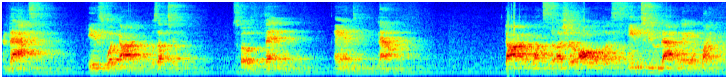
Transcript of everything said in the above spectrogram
And that is what God was up to both then and now. God wants to usher all of us into that way of life,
